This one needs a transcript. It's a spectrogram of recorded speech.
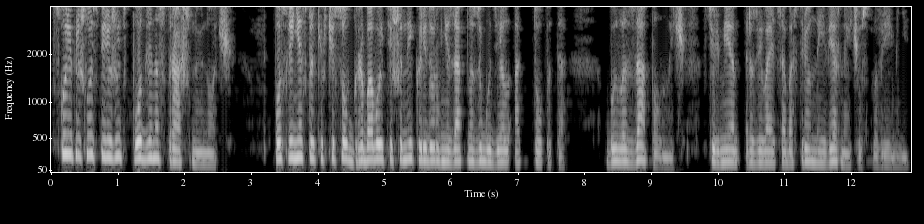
Вскоре пришлось пережить подлинно страшную ночь. После нескольких часов гробовой тишины коридор внезапно загудел от топота. Было за полночь, в тюрьме развивается обостренное и верное чувство времени.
